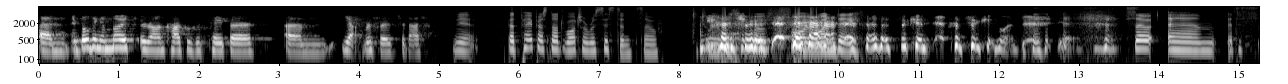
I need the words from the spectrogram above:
um, they're building a moat around castles of paper. Um, yeah, refers to that. Yeah, but paper is not water resistant, so yeah, true. one day. that's a good. That's a good one. Yeah. so um, at the,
